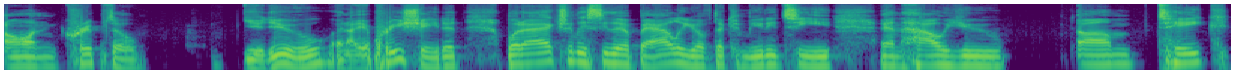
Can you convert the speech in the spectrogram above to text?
on crypto. You do and i appreciate it but i actually see the value of the community and how you um take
